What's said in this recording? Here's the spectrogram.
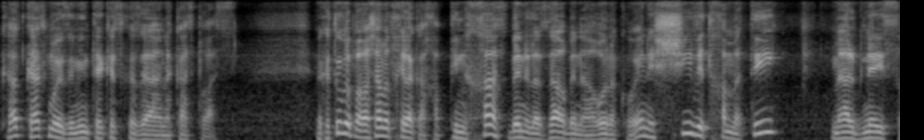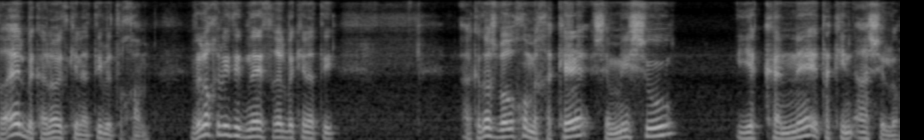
קצת, קצת כמו איזה מין טקס כזה הענקת פרס. וכתוב בפרשה מתחילה ככה, פנחס בן אלעזר בן אהרון הכהן השיב את חמתי מעל בני ישראל בקנו את קנאתי בתוכם. ולא חיליתי את בני ישראל בקנאתי. הקדוש ברוך הוא מחכה שמישהו יקנא את הקנאה שלו.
